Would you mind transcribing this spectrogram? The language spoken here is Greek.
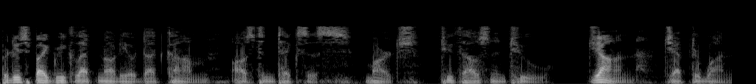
Produced by GreekLatinAudio.com, Austin, Texas, March 2002. John, chapter 1.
